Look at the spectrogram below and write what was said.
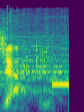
Giachi.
